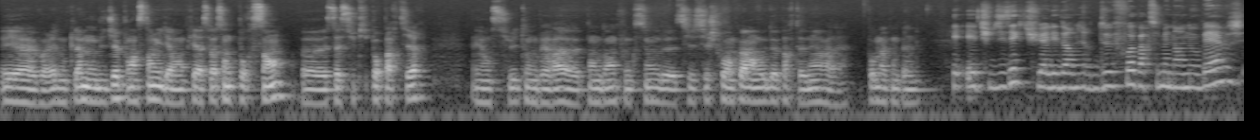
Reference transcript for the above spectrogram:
Et euh, voilà, donc là mon budget pour l'instant il est rempli à 60%, euh, ça suffit pour partir. Et ensuite on verra pendant en fonction de si, si je trouve encore un ou deux partenaires pour m'accompagner. Et, et tu disais que tu allais dormir deux fois par semaine en auberge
